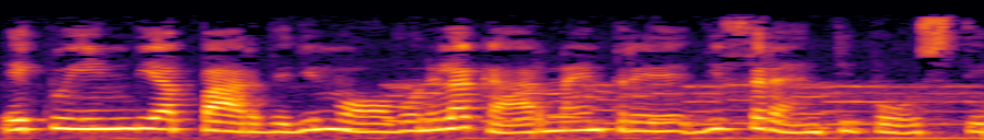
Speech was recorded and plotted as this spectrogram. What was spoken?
e quindi apparve di nuovo nella carne in tre differenti posti.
